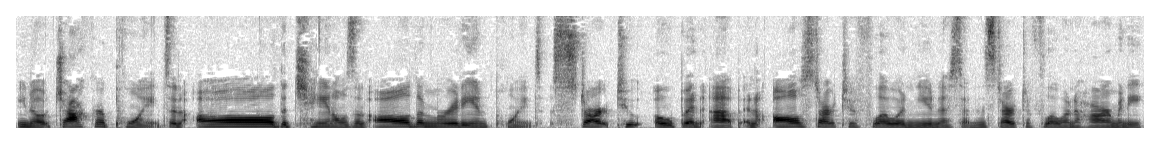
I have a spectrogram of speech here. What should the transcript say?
you know, chakra points and all the channels and all the meridian points start to open up and all start to flow in unison and start to flow in harmony.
